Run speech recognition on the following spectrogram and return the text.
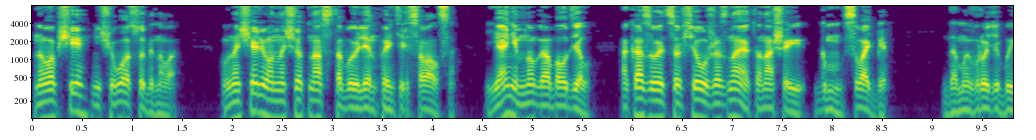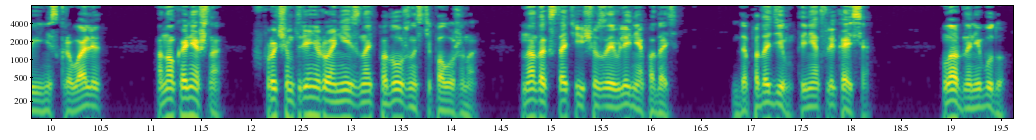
«Но вообще ничего особенного. Вначале он насчет нас с тобой, Лен, поинтересовался. Я немного обалдел. Оказывается, все уже знают о нашей, гм, свадьбе. Да мы вроде бы и не скрывали. Оно, конечно. Впрочем, тренеру о ней знать по должности положено. Надо, кстати, еще заявление подать. Да подадим, ты не отвлекайся. Ладно, не буду.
